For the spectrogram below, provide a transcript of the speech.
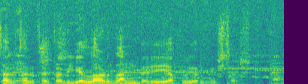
Tabii tabii tabii tabii. Yıllardan beri yapılıyor bu işler. Yani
